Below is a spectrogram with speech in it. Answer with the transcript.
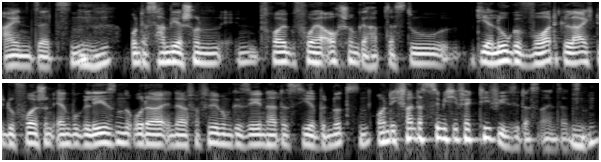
einsetzen. Mhm. Und das haben wir ja schon in Folge vorher auch schon gehabt, dass du Dialoge wortgleich, die du vorher schon irgendwo gelesen oder in der Verfilmung gesehen hattest, hier benutzen. Und ich fand das ziemlich effektiv, wie sie das einsetzen. Mhm.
